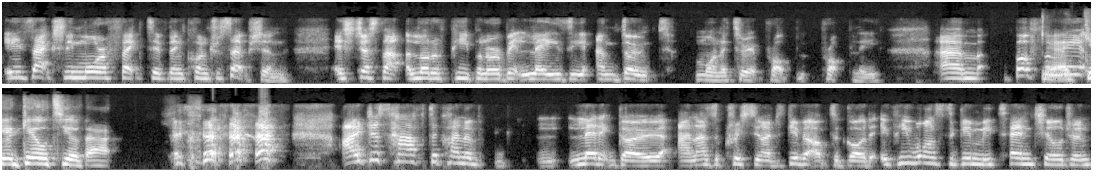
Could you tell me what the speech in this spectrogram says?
is actually more effective than contraception. It's just that a lot of people are a bit lazy and don't monitor it prop- properly. Um, but for yeah, me, you're guilty of that. I just have to kind of let it go. And as a Christian, I just give it up to God. If He wants to give me 10 children,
